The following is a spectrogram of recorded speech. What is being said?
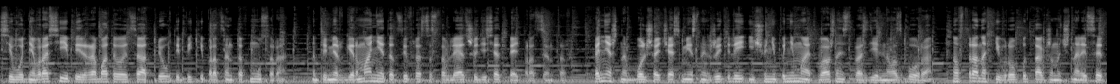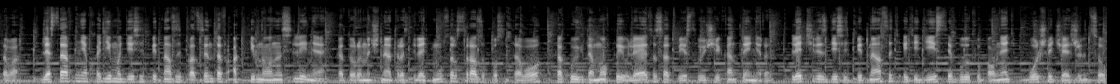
Сегодня в России перерабатывается от 3 до 5% мусора. Например, в Германии эта цифра составляет 65%. Конечно, большая часть местных жителей еще не понимает важность раздельного сбора, но в странах Европы также начинали с этого. Для старта необходимо 10-15% активного населения, которые начинают разделять мусор сразу после того, как у их домов появляются соответствующие контейнеры. Лет через 10-15 эти действия будут выполнять большая часть жильцов.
